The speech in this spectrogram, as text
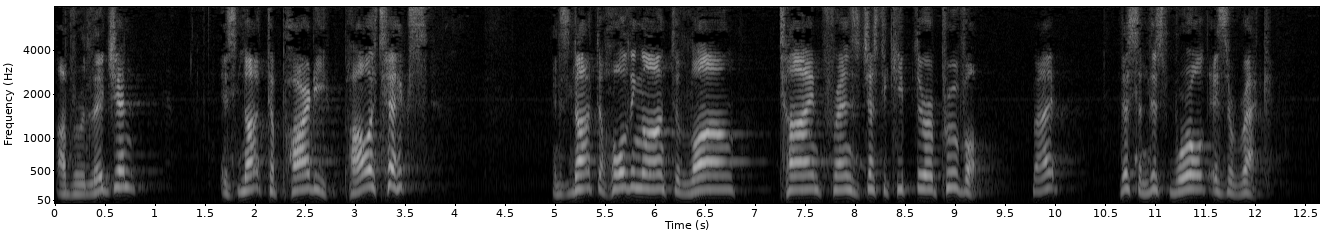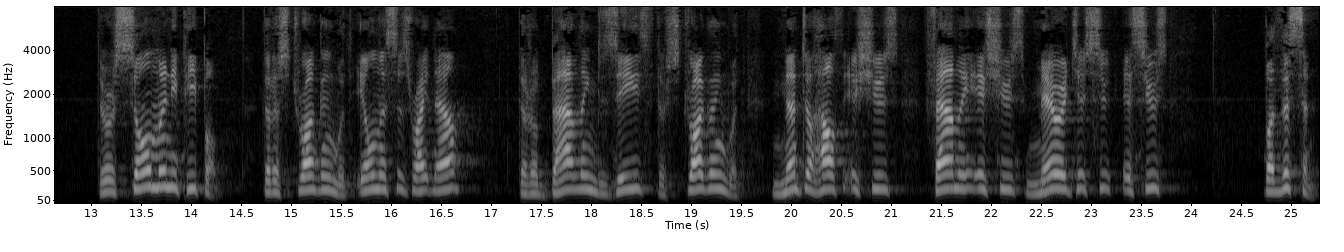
of religion. It's not to party politics. And it's not to holding on to long time friends just to keep their approval. Right? Listen, this world is a wreck. There are so many people that are struggling with illnesses right now, that are battling disease, they're struggling with mental health issues, family issues, marriage issue, issues. But listen,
